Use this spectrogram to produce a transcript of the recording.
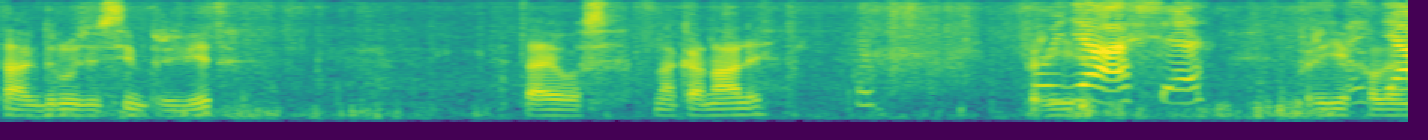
Так, друзі, всім привіт. Вітаю вас на каналі. Приї- Приїхали ми.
